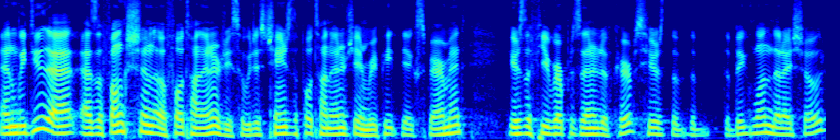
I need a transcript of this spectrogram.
And we do that as a function of photon energy. So we just change the photon energy and repeat the experiment. Here's a few representative curves. Here's the, the, the big one that I showed.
